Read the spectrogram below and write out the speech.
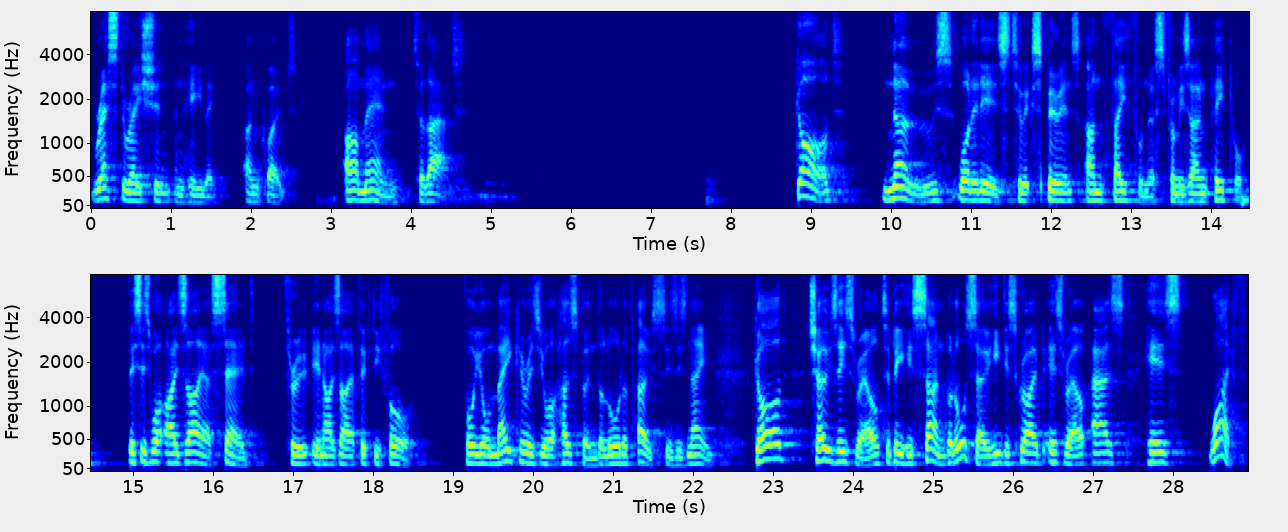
restoration and healing. Unquote. Amen to that. God knows what it is to experience unfaithfulness from his own people. This is what Isaiah said through in Isaiah 54. For your maker is your husband, the Lord of hosts is his name. God chose Israel to be his son, but also he described Israel as his wife.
